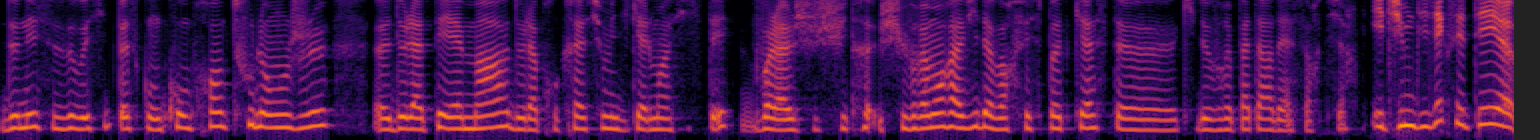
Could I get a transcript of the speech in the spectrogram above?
donner ces ovocytes parce qu'on comprend tout l'enjeu euh, de la PMA, de la procréation médicalement assistée. Voilà, je suis, je suis vraiment ravie d'avoir fait ce podcast euh, qui devrait pas tarder à sortir. Et tu me disais que c'était euh,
